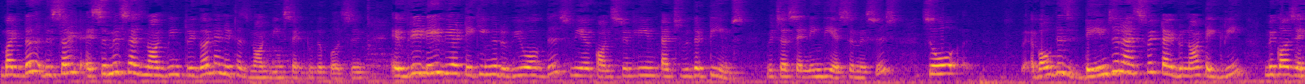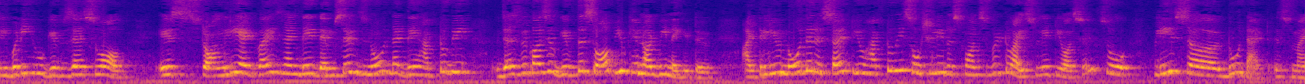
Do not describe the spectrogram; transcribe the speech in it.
but the result SMS has not been triggered and it has not been sent to the person. Every day we are taking a review of this. We are constantly in touch with the teams which are sending the SMSs. So about this danger aspect, I do not agree because anybody who gives their swab is strongly advised and they themselves know that they have to be just because you give the swab you cannot be negative. Until you know the result you have to be socially responsible to isolate yourself. So please uh, do that is my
